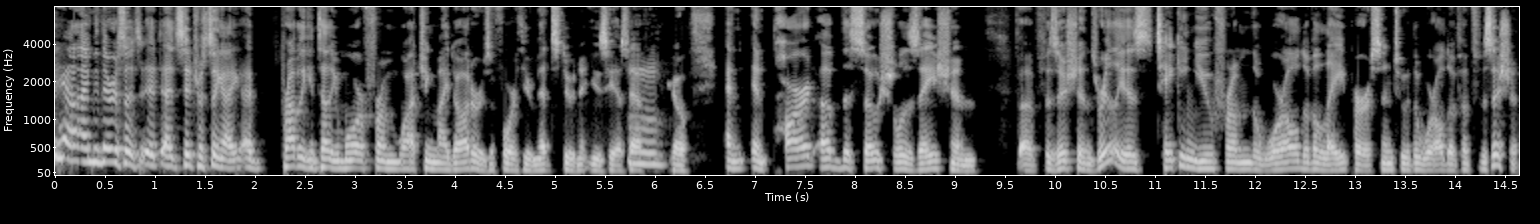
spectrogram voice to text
Yeah, I mean, there's a. It, it's interesting. I, I, probably can tell you more from watching my daughter as a fourth year med student at UCSF. Mm. And and part of the socialization of physicians really is taking you from the world of a layperson to the world of a physician.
